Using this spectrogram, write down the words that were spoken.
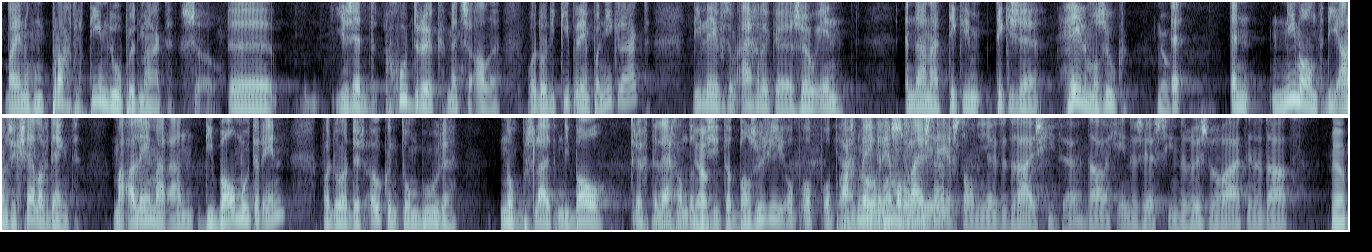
Waar je nog een prachtig teamdoelpunt maakt. Zo. Eh, je zet goed druk met z'n allen, waardoor die keeper in paniek raakt. Die levert hem eigenlijk eh, zo in. En daarna tik je, tik je ze helemaal zoek. Eh, en niemand die aan zichzelf denkt, maar alleen maar aan die bal moet erin. Waardoor dus ook een Tom Boeren nog besluit om die bal terug te leggen. Omdat Ja. hij ziet dat Banzuzi op, op, op Ja, acht meter helemaal vrij staat. eerst al niet uit de draai schieten. Hè? Dadelijk in de 16 de rust bewaard inderdaad. Ja.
